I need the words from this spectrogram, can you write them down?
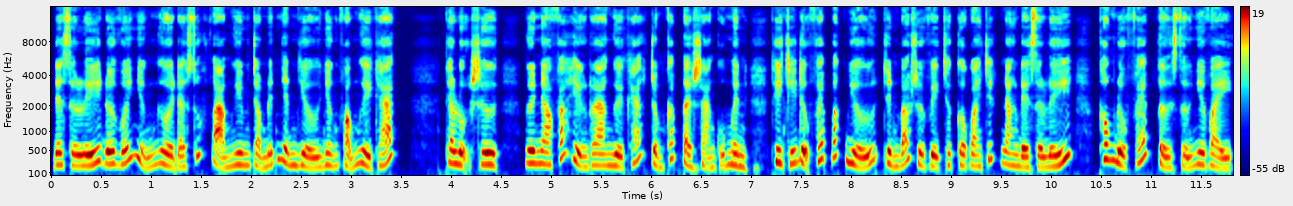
để xử lý đối với những người đã xúc phạm nghiêm trọng đến danh dự nhân phẩm người khác. Theo luật sư, người nào phát hiện ra người khác trộm cắp tài sản của mình thì chỉ được phép bắt giữ, trình báo sự việc cho cơ quan chức năng để xử lý, không được phép tự xử như vậy.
